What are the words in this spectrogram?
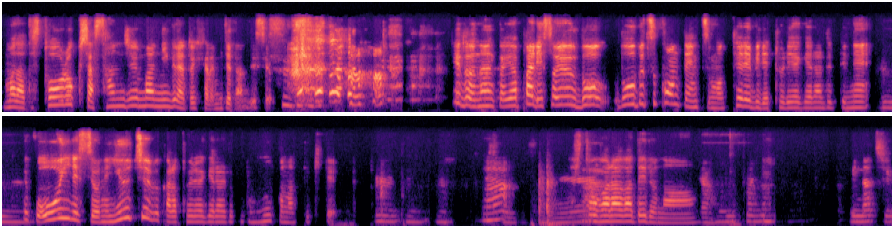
まだ私登録者30万人ぐらいの時から見てたんですよ。けどなんかやっぱりそういう動動物コンテンツもテレビで取り上げられてね、うん結構多いですよね。YouTube から取り上げられることも多くなってきて、うんうんうんねそうですね人柄が出るな。いや、本当に。みんな違い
